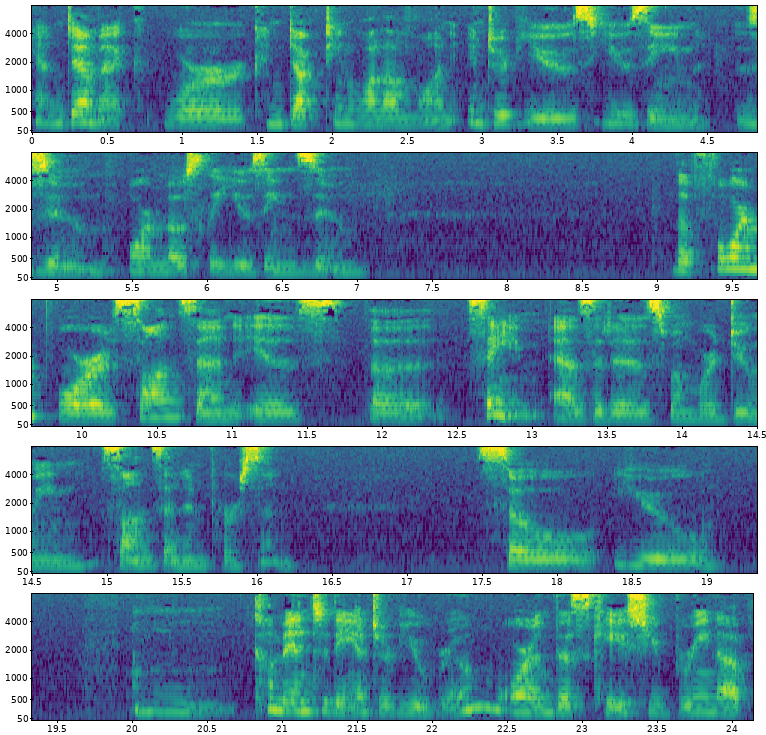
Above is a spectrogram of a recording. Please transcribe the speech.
pandemic, we're conducting one on one interviews using Zoom, or mostly using Zoom. The form for Sanzen is the same as it is when we're doing Sanzen in person. So you um, come into the interview room, or in this case, you bring up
